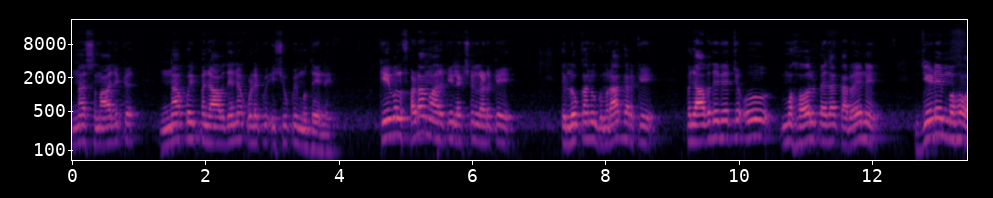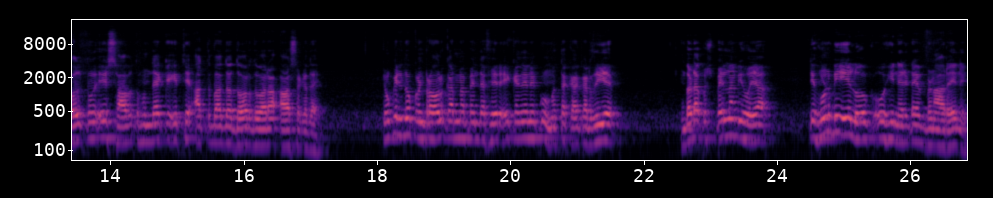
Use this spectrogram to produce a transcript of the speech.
ਨਾ ਸਮਾਜਿਕ, ਨਾ ਕੋਈ ਪੰਜਾਬ ਦੇ ਨਾ ਕੋਲੇ ਕੋਈ ਇਸ਼ੂ ਕੋਈ ਮੁੱਦੇ ਨੇ। ਕੇਵਲ ਫੜਾ ਮਾਰ ਕੇ ਇਲੈਕਸ਼ਨ ਲੜ ਕੇ ਤੇ ਲੋਕਾਂ ਨੂੰ ਗੁੰਮਰਾਹ ਕਰਕੇ ਪੰਜਾਬ ਦੇ ਵਿੱਚ ਉਹ ਮਾਹੌਲ ਪੈਦਾ ਕਰ ਰਹੇ ਨੇ, ਜਿਹੜੇ ਮਾਹੌਲ ਤੋਂ ਇਹ ਸਾਬਤ ਹੁੰਦਾ ਕਿ ਇੱਥੇ ਅੱਤਵਾਦ ਦਾ ਦੌਰ ਦੁਬਾਰਾ ਆ ਸਕਦਾ ਹੈ। ਕਿਉਂਕਿ ਜਦੋਂ ਕੰਟਰੋਲ ਕਰਨਾ ਪੈਂਦਾ, ਫਿਰ ਇਹ ਕਹਿੰਦੇ ਨੇ ਹਕੂਮਤ ਧੱਕਾ ਕਰਦੀ ਹੈ। ਬੜਾ ਕੁਝ ਪਹਿਲਾਂ ਵੀ ਹੋਇਆ ਤੇ ਹੁਣ ਵੀ ਇਹ ਲੋਕ ਉਹੀ ਨੈਰੇਟਿਵ ਬਣਾ ਰਹੇ ਨੇ,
